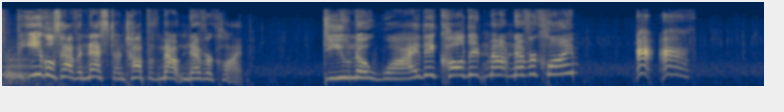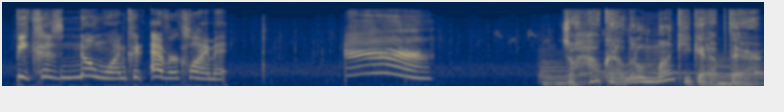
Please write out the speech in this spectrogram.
The eagles have a nest on top of Mount Neverclimb. Do you know why they called it Mount Neverclimb? Uh-uh. Because no one could ever climb it. Ah. So how could a little monkey get up there?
